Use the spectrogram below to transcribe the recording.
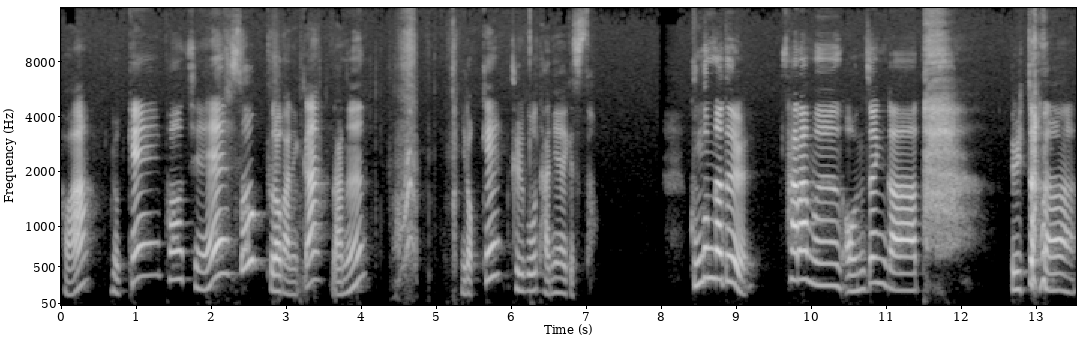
봐. 이렇게 파우치에 쏙 들어가니까 나는 이렇게 들고 다녀야겠어. 궁금라들 사람은 언젠가 다 늙잖아.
